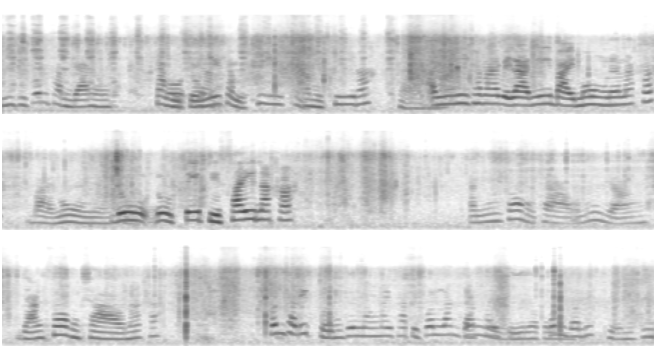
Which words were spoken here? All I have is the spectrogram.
นนี้คือต้นทำยังทำช่วงนี้ทำขี้ค่ะทำขี้นะค่ะอันนี้ขนาดเวลานี้บ่ายโมงแล้วนะคะ บ่ายโมงเนี่ยดูดูตีสีไส้นะคะ อันนี้ซ่องเช้าหรือยังยางซ่องชาวนะคะผลผลิตเพิ่มขึ้นบ้างไหมคะพี่ฝนหลังจากใส่ปุ๋ยเราไปต้นแล้วผลิตเพิ่มขึ้น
